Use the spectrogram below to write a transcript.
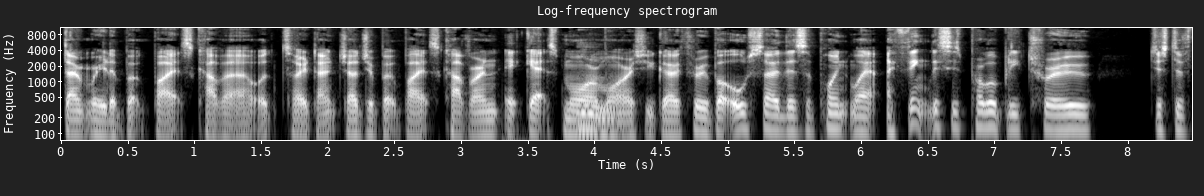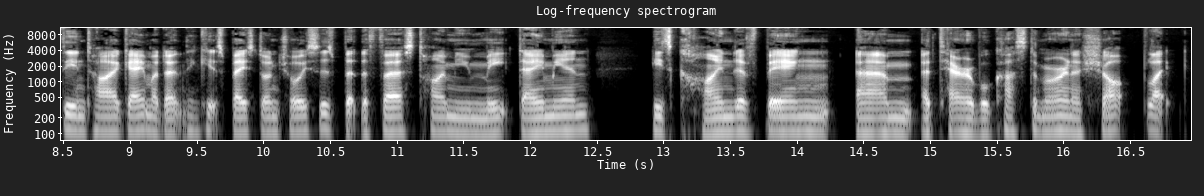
don't read a book by its cover, or sorry, don't judge a book by its cover, and it gets more mm. and more as you go through. But also, there's a point where I think this is probably true just of the entire game. I don't think it's based on choices, but the first time you meet Damien, he's kind of being um, a terrible customer in a shop, like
